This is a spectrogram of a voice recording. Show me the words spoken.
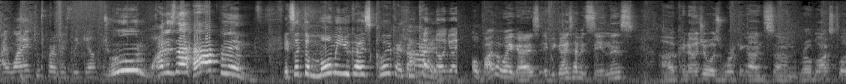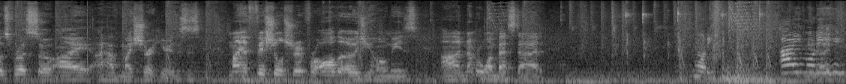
I wanted to purposely kill him. Dude, why does that happen? It's like the moment you guys click, I die. Kanojo. Oh, by the way, guys, if you guys haven't seen this, uh, Kanojo was working on some Roblox clothes for us, so I I have my shirt here. This is my official shirt for all the OG homies. Uh, number one best dad. Mori. I mori.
